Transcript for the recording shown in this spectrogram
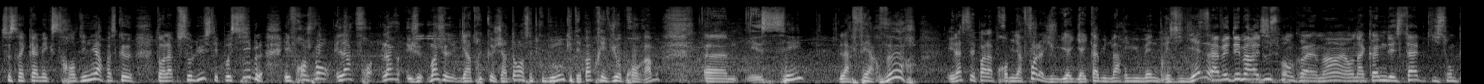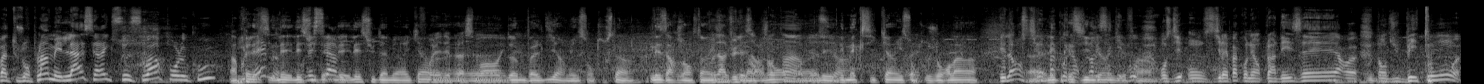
Ce serait quand même extraordinaire parce que dans l'absolu, c'est possible. Et franchement, là, là je- moi, je- il y a un truc que j'adore dans cette Coupe du Monde qui n'était pas prévu au programme. Euh, c'est la ferveur. Et là, c'est pas la première fois. Là, il y, a- il y a quand même une marée humaine brésilienne. Ça avait démarré doucement quand même. hein. On a quand même des stades qui sont pas toujours pleins, mais là, c'est vrai que ce soir, pour le coup, Après, les, Sud-Américains, les déplacements, Dom va le dire, mais ils sont tous là. hein. Les Argentins, On ils a ont vu les Argentins, euh, les, Mexicains, ils sont toujours là. Et là, on se dirait Euh, pas qu'on on, se dit- on se dirait pas qu'on est en plein désert, euh, dans du béton.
